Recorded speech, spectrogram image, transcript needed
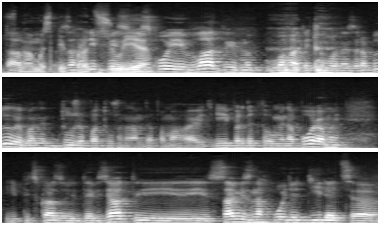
з Так, нами Взагалі без співпрацює. міської влади ми багато чого не зробили. Вони дуже потужно нам допомагають і продуктовими наборами, і підказують, де взяти, і самі знаходять, діляться.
